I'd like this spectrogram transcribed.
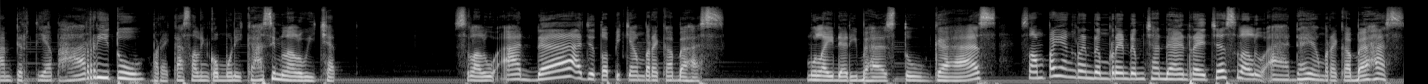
Hampir tiap hari tuh mereka saling komunikasi melalui chat. Selalu ada aja topik yang mereka bahas. Mulai dari bahas tugas sampai yang random-random candaan receh selalu ada yang mereka bahas.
